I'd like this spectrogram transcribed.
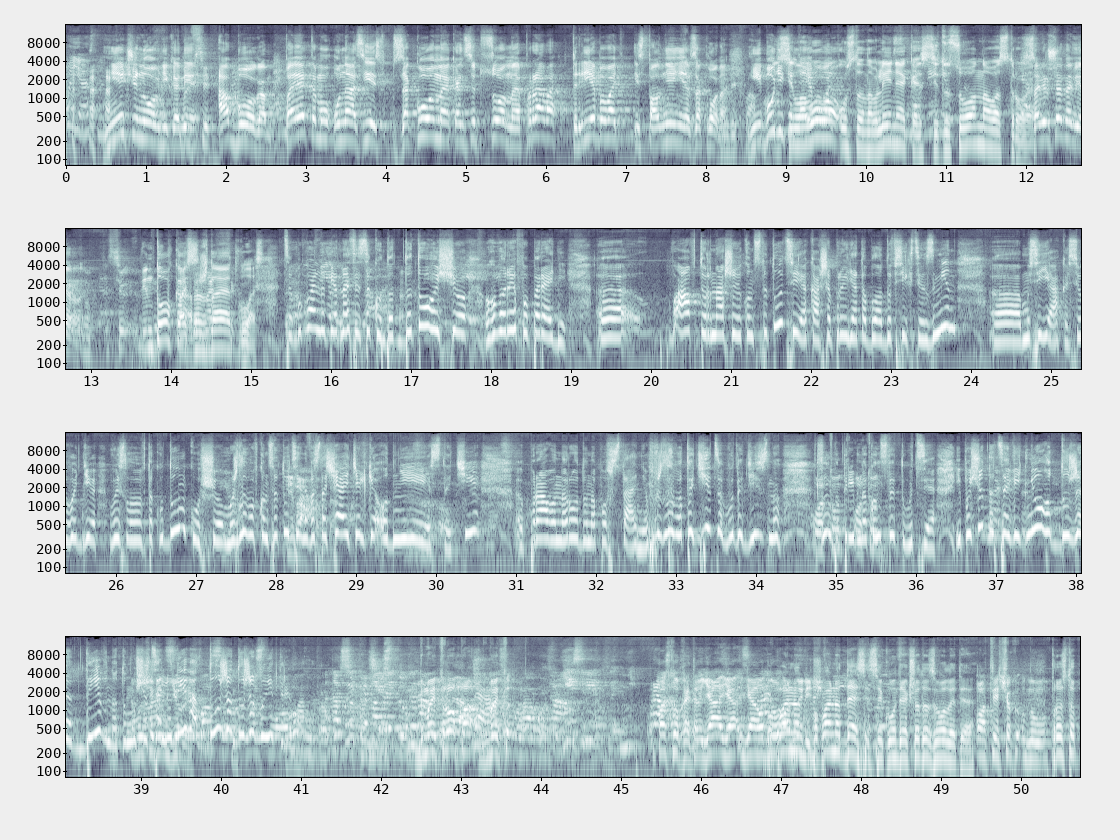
не чиновниками, а Богом. Поэтому у нас есть законное конституционное право требовать исполнения закона. Не будете Силового требовать? установления конституционного строя. Совершенно верно. Винтовка рождает власть. Це буквально 15 секунд. До, до того, що говорив попередній. Е, Автор нашої конституції, яка ще прийнята була до всіх цих змін, е, Мусіяка, сьогодні висловив таку думку, що можливо в конституції не вистачає тільки однієї статті е, право народу на повстання. Можливо, тоді це буде дійсно Отут- потрібна отут. конституція. І почути це від нього дуже дивно, тому що що ця людина дуже дуже витримана. Дмитро, па- послухайте, я, я, я одну, Буквально, одну річ. буквально 10 секунд, якщо дозволите. От якщо, ну, Просто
